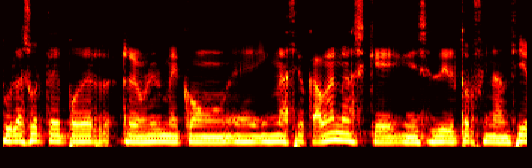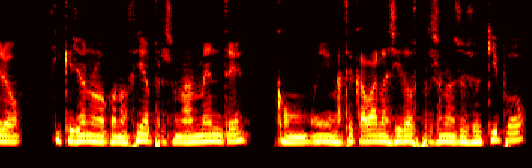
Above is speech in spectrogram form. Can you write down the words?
Tuve la suerte de poder reunirme con eh, Ignacio Cabanas, que es el director financiero y que yo no lo conocía personalmente, con Ignacio Cabanas y dos personas de su equipo,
